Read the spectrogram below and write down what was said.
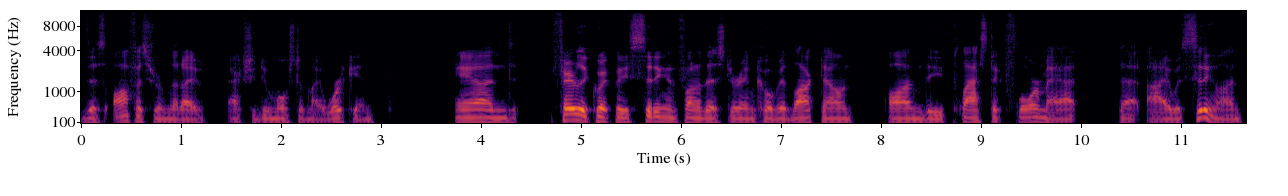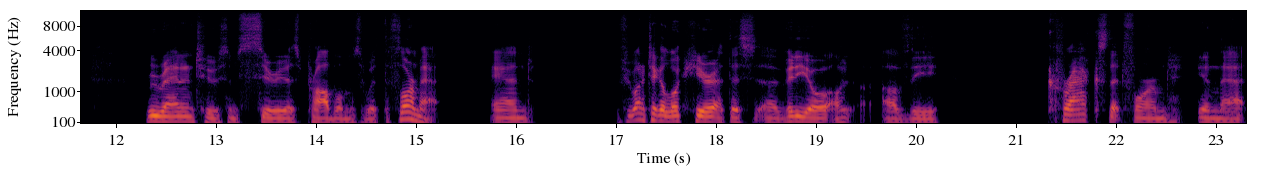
this office room that I actually do most of my work in. And fairly quickly, sitting in front of this during COVID lockdown on the plastic floor mat that I was sitting on, we ran into some serious problems with the floor mat. And if you want to take a look here at this uh, video of the cracks that formed in that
